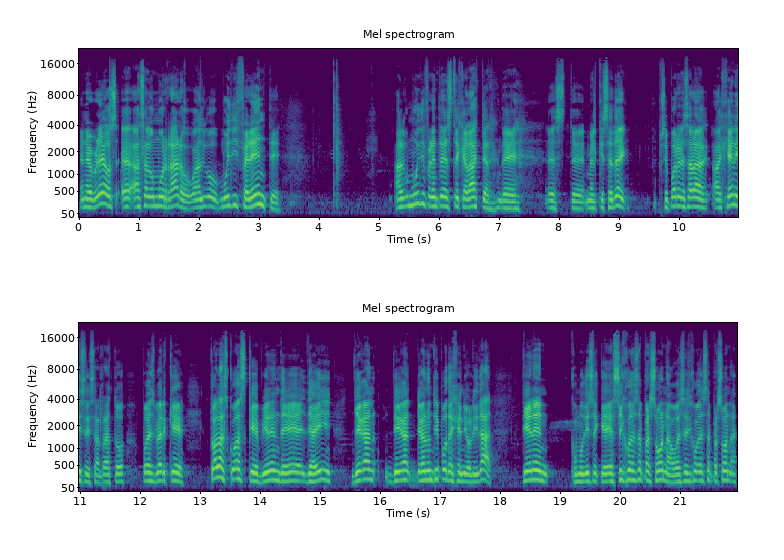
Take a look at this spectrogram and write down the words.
En Hebreos eh, hace algo muy raro o algo muy diferente. Algo muy diferente de este carácter de este Melquisedec. Si puedes regresar a, Génesis al rato, puedes ver que todas las cosas que vienen de, de ahí llegan, llegan, un tipo de genialidad. Tienen, como dice, que es hijo de esa persona o es hijo de esa persona,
